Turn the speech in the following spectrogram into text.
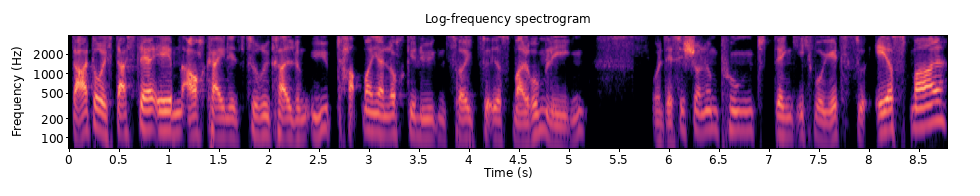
Dadurch, dass der eben auch keine Zurückhaltung übt, hat man ja noch genügend Zeug zuerst mal rumliegen. Und das ist schon ein Punkt, denke ich, wo jetzt zuerst mal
